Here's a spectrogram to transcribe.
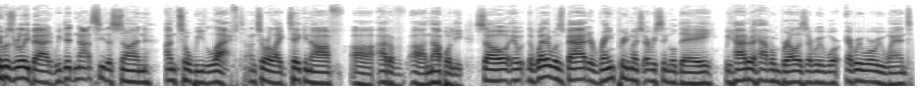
it was really bad. We did not see the sun until we left, until we're like taking off uh, out of uh, Napoli. So it, the weather was bad. It rained pretty much every single day. We had to have umbrellas everywhere everywhere we went.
